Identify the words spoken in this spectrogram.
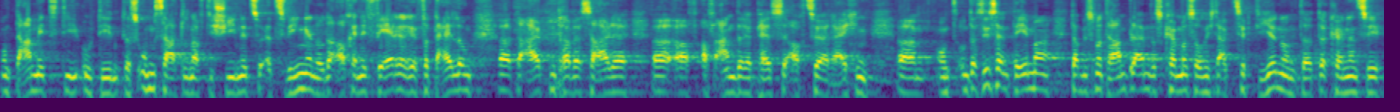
und damit die, die, das Umsatteln auf die Schiene zu erzwingen oder auch eine fairere Verteilung der Alpentraversale auf, auf, andere Pässe auch zu erreichen. Ähm, und, und, das ist ein Thema, da müssen wir dranbleiben, das können wir so nicht akzeptieren und da können Sie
